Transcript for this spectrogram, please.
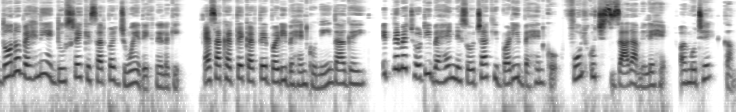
दोनों बहनें एक दूसरे के सर पर जुएँ देखने लगी। ऐसा करते करते बड़ी बहन को नींद आ गई। इतने में छोटी बहन ने सोचा कि बड़ी बहन को फूल कुछ ज़्यादा मिले हैं और मुझे कम।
